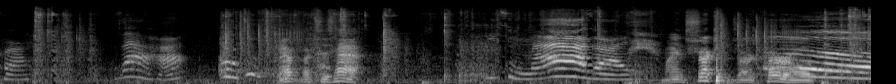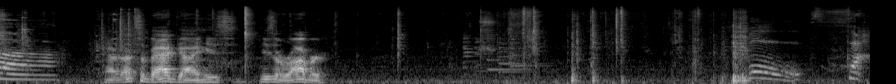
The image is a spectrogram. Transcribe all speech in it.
crash. Is that a hat? Oh, Yep, that's his hat. he's a mad guy. My instructions are curled. Ugh. Yeah, that's a bad guy. He's he's a robber. This.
